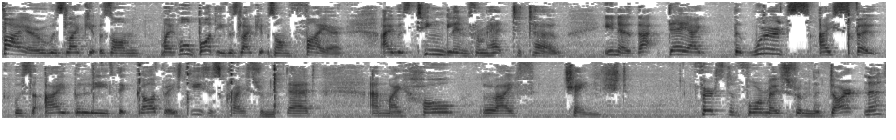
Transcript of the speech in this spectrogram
fire was like it was on my whole body was like it was on fire. I was tingling from head to toe. You know that day i the words i spoke was that i believe that god raised jesus christ from the dead and my whole life changed. First and foremost from the darkness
